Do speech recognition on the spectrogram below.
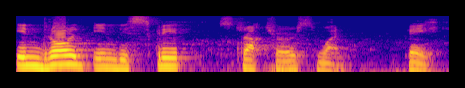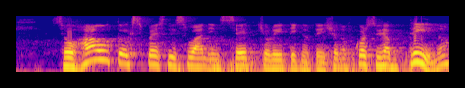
enrolled in discrete structures 1 okay. So how to express this one in set theoretic notation? Of course we have three no?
